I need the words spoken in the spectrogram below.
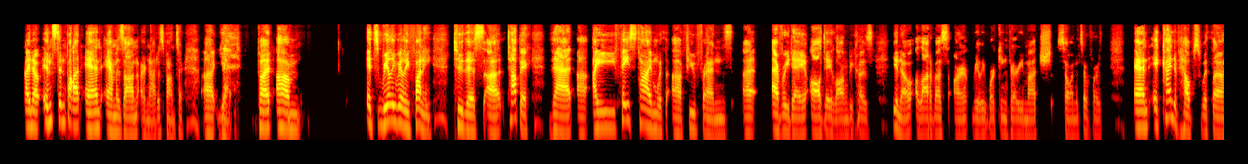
I know Instant Pot and Amazon are not a sponsor uh, yet, but um, it's really really funny to this uh, topic that uh, I FaceTime with a few friends uh, every day, all day long, because you know a lot of us aren't really working very much, so on and so forth, and it kind of helps with uh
